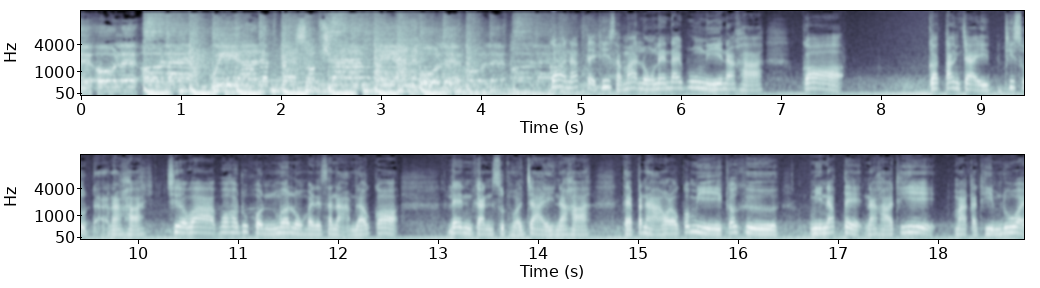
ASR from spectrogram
Ole, ole, ole. We are the best of champion. Ole, ole, ก็นักเตะที่สามารถลงเล่นได้พรุ่งนี้นะคะ ก็ก็ตั้งใจที่สุดนะคะ เชื่อว่าพวกเขาทุกคนเมื่อลงไปในสนามแล้วก็เล่นกันสุดหัวใจนะคะ แต่ปัญหาของเราก็มีก็คือมีนักเตะนะคะที่มากับทีมด้วย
